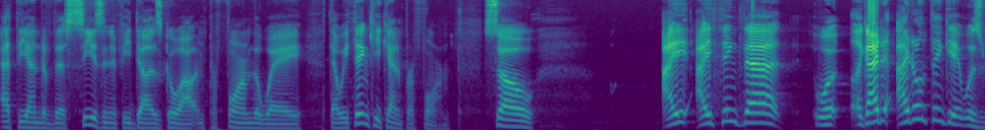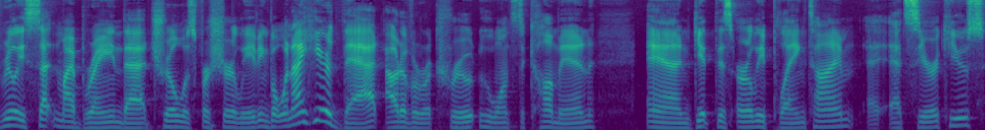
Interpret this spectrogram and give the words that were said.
at the end of this season if he does go out and perform the way that we think he can perform. So I I think that like I, I don't think it was really set in my brain that Trill was for sure leaving, but when I hear that out of a recruit who wants to come in and get this early playing time at, at Syracuse,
